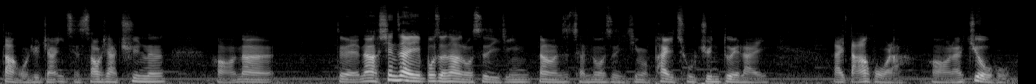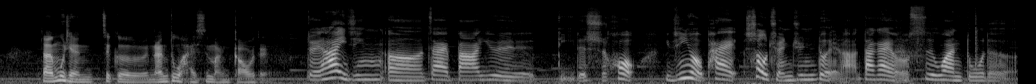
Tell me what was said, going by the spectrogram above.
大火就这样一直烧下去呢？好，那对，那现在波索纳罗是已经当然是承诺是已经有派出军队来来打火啦，哦，来救火。但目前这个难度还是蛮高的。对，他已经呃在八月底的时候已经有派授权军队啦，大概有四万多的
